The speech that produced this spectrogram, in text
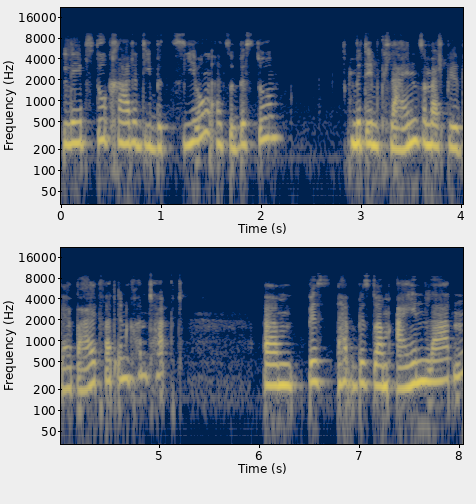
lebst du gerade die Beziehung? Also bist du mit dem Kleinen zum Beispiel verbal gerade in Kontakt? Ähm, bist, bist du am Einladen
